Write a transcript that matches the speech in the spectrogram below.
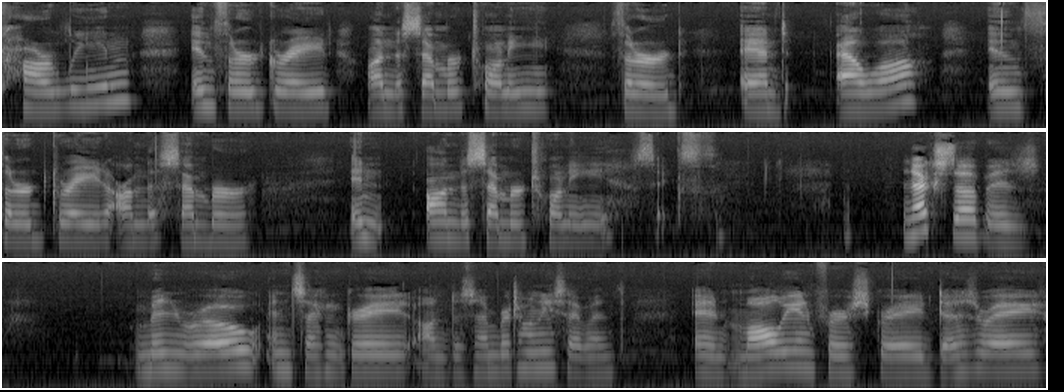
Carlene in third grade on December 23rd and Ella in third grade on December in on December 26th. Next up is Monroe in second grade on December 27th, and Molly in first grade, Desiree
